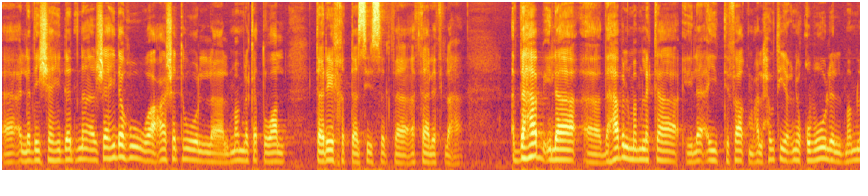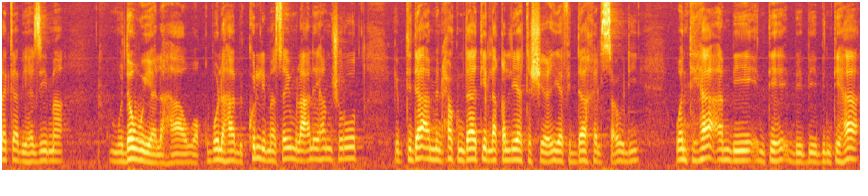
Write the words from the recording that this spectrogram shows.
آه، الذي شهدنا شهده وعاشته المملكة طوال تاريخ التأسيس الثالث لها. الذهاب إلى ذهاب المملكة إلى أي اتفاق مع الحوثي يعني قبول المملكة بهزيمة مدوية لها وقبولها بكل ما سيملى عليها من شروط ابتداء من حكم ذاتي الأقلية الشيعية في الداخل السعودي وانتهاء بانتهاء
